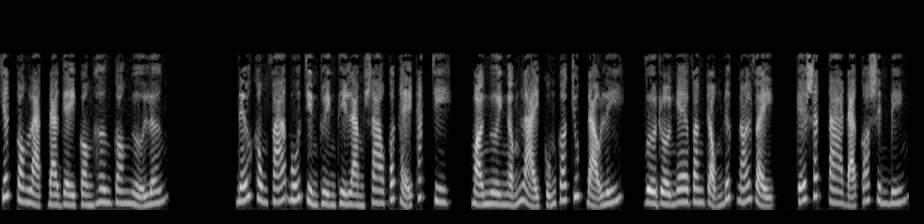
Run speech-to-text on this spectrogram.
chết con lạc đà gầy còn hơn con ngựa lớn. Nếu không phá búa chìm thuyền thì làm sao có thể thắt chi, mọi người ngẫm lại cũng có chút đạo lý, vừa rồi nghe Văn Trọng Đức nói vậy, kế sách ta đã có sinh biến.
